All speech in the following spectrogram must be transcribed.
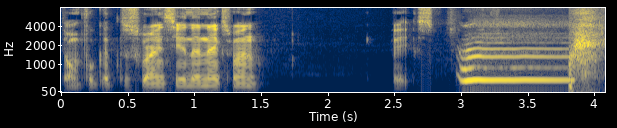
Don't forget to subscribe and see you in the next one. Peace.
